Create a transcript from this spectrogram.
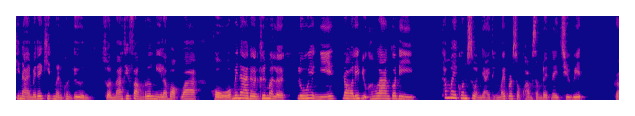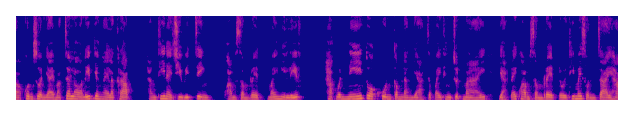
ที่นายไม่ได้คิดเหมือนคนอื่น ส่วนมากที่ฟังเรื่องนี้แล้วบอกว่า โห ไม่น่าเดินขึ้นมาเลย รู้อย่างนี้ รอลิฟต์อยู่ข้างล่างก็ดีทำไมคนส่วนใหญ่ถึงไม่ประสบความสำเร็จในชีวิต เพราะคนส่วนใหญ่มักจะรอลิฟต์ยังไงล่ะครับ ทั้งที่ในชีวิตจริง ความสำเร็จไม่มีลิฟต์ หากวันนี้ตัวคุณกำลังอยากจะไปถึงจุดหมาย อยากได้ความสำเร็จโดยที่ไม่สนใจหา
